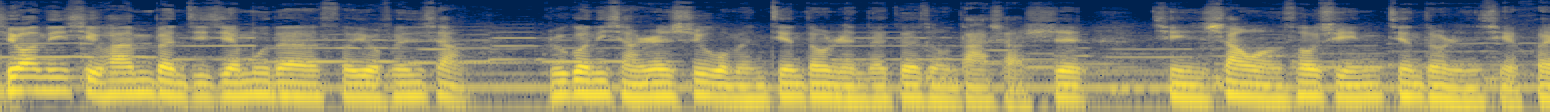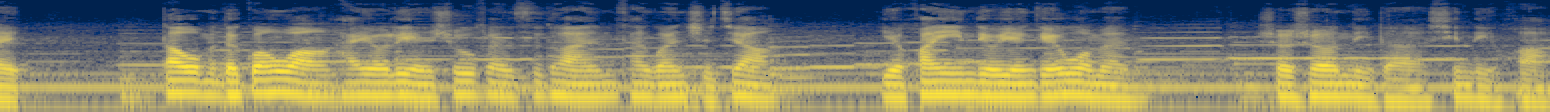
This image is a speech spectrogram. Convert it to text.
希望你喜欢本集节目的所有分享。如果你想认识我们渐冻人的各种大小事，请上网搜寻渐冻人协会，到我们的官网还有脸书粉丝团参观指教。也欢迎留言给我们，说说你的心里话，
